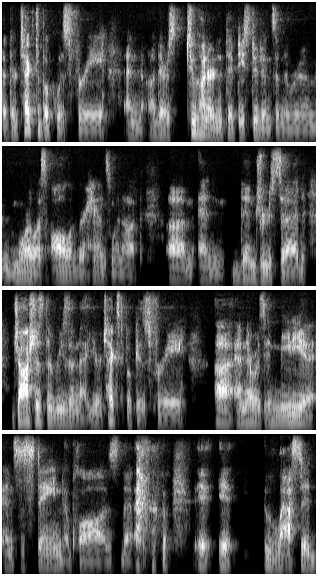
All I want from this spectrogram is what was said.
that their textbook was free. And uh, there's 250 students in the room and more or less all of their hands went up. Um, and then Drew said, Josh is the reason that your textbook is free. Uh, and there was immediate and sustained applause that it, it lasted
